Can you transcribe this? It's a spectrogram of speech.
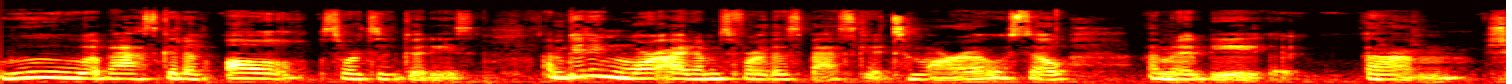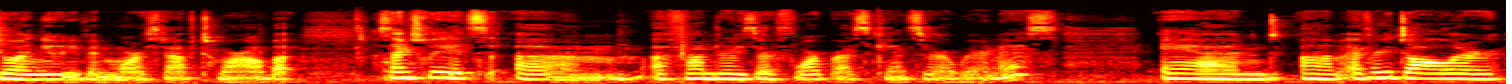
Ooh, a basket of all sorts of goodies. I'm getting more items for this basket tomorrow, so I'm going to be um, showing you even more stuff tomorrow. But essentially, it's um, a fundraiser for breast cancer awareness, and um, every dollar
